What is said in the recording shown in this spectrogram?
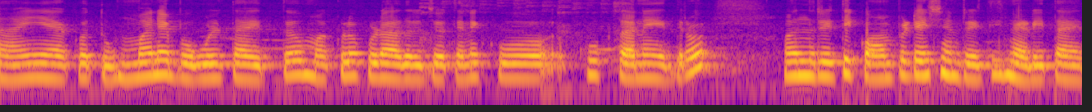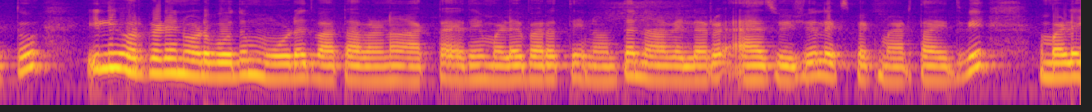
ನಾಯಿ ಯಾಕೋ ತುಂಬಾ ಬೊಗಳ್ತಾ ಇತ್ತು. ಮಕ್ಕಳು ಕೂಡ ಅದ್ರ ಜೊತೆನೆ ಕೂ, ಕೂಗ್ತಾನೆ ಇದ್ದರು ಒಂದು ರೀತಿ ಕಾಂಪಿಟೇಷನ್ ರೀತಿ ನಡೀತಾ ಇತ್ತು. ಇಲ್ಲಿ ಹೊರಗಡೆ ನೋಡ್ಬೋದು, ಮೋಡದ ವಾತಾವರಣ ಆಗ್ತಾ ಇದೆ, ಮಳೆ ಬರುತ್ತೇನೋ ಅಂತ ನಾವೆಲ್ಲರೂ ಆ್ಯಸ್ ಯೂಶ್ವಲ್ ಎಕ್ಸ್ಪೆಕ್ಟ್ ಮಾಡ್ತಾ ಇದ್ವಿ. ಮಳೆ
